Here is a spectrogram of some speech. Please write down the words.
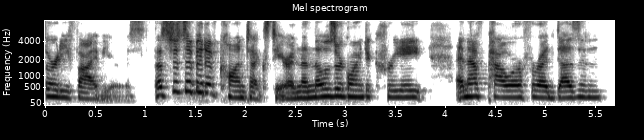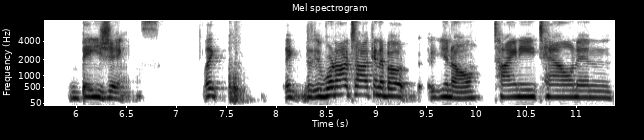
35 years. That's just a bit of context here. And then those are going to create enough power for a dozen Beijings. Like like we're not talking about, you know, tiny town in,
